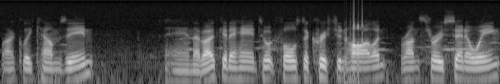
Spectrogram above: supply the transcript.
Oakley comes in. And they both get a hand to it. Falls to Christian Highland. Runs through centre wing.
